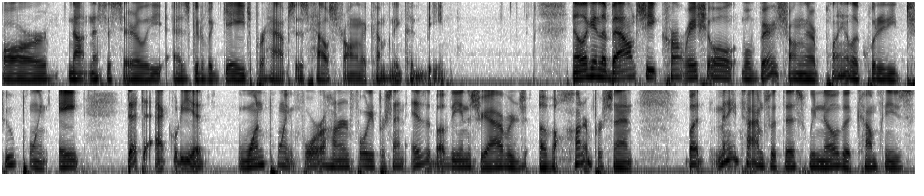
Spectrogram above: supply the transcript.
are not necessarily as good of a gauge, perhaps, as how strong the company could be. Now, looking at the balance sheet, current ratio, well, very strong there. Plenty of liquidity, 2.8. Debt to equity at 1.4, 140% is above the industry average of 100%. But many times with this, we know that companies,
